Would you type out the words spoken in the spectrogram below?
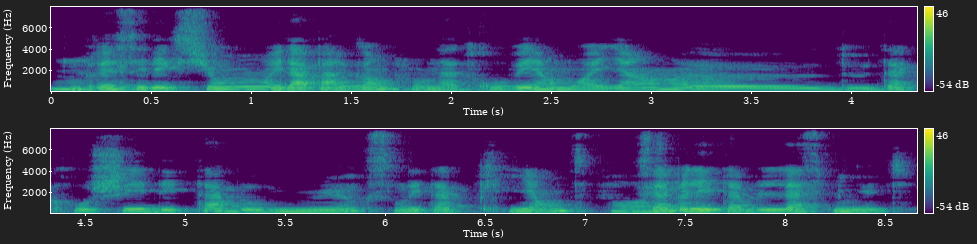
une Mhm. vraie sélection. Et là, par exemple, on a trouvé un moyen euh, de d'accrocher des tables au mur, ce sont des tables pliantes, Ouais. ça s'appelle les tables last minute.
